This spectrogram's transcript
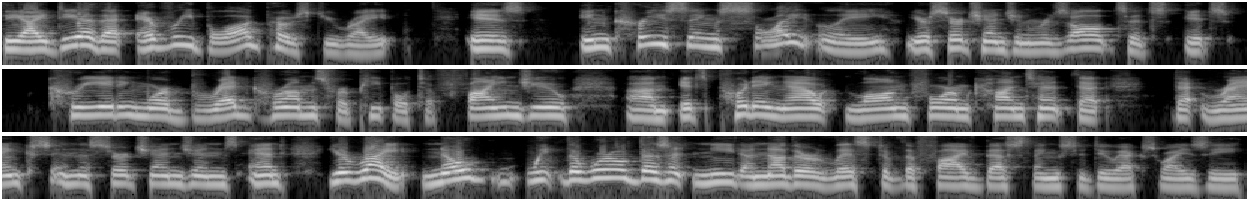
the idea that every blog post you write is increasing slightly your search engine results it's it's creating more breadcrumbs for people to find you. Um, it's putting out long form content that that ranks in the search engines. And you're right. No, we, the world doesn't need another list of the five best things to do X, Y, Z.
